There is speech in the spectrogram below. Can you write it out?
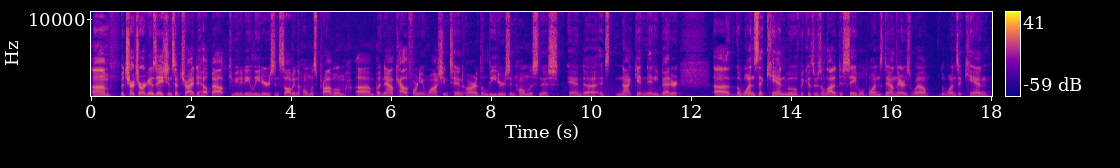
um, but church organizations have tried to help out community leaders in solving the homeless problem. Um, but now California and Washington are the leaders in homelessness, and uh, it's not getting any better. Uh, the ones that can move, because there's a lot of disabled ones down there as well. The ones that can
